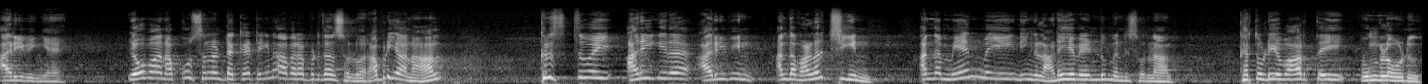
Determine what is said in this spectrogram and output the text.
அறிவிங்க. யோவான் அப்போஸ்தலன்ட்ட கேட்டிங்கன்னா அவர் அப்படி தான் சொல்லுவார். அப்படியானால் கிறிஸ்துவை அறிகிற அறிவின் அந்த வளர்ச்சியின் அந்த மேன்மையை நீங்கள் அடைய வேண்டும் என்று சொன்னால் கர்த்தருடைய வார்த்தை உங்களோடு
